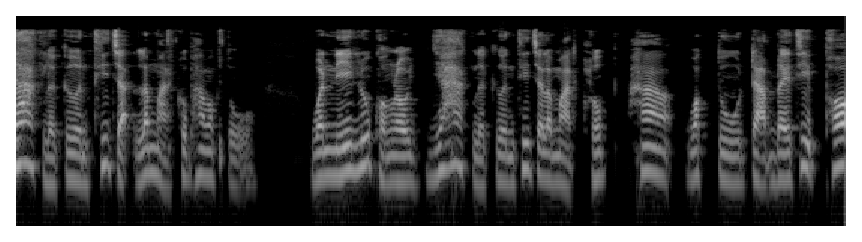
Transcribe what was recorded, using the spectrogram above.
ยากเหลือเกินที่จะละหมาดครบห้าวัคตู วันนี้ลูกของเรายากเหลือเกินที่จะละหมาดครบห้าวัตูตราบใดที่พ่อ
